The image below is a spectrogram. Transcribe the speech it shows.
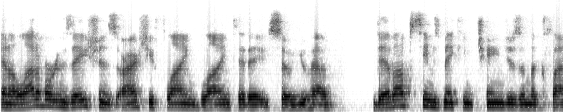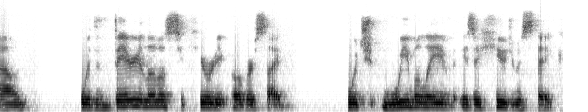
And a lot of organizations are actually flying blind today. So you have DevOps teams making changes in the cloud with very little security oversight, which we believe is a huge mistake.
